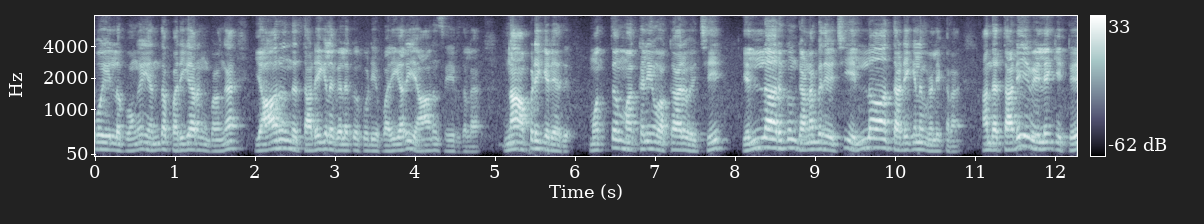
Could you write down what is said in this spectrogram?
கோயிலில் போங்க எந்த பரிகாரம் போங்க யாரும் இந்த தடைகளை விளக்கக்கூடிய பரிகாரம் யாரும் செய்கிறதில்ல நான் அப்படி கிடையாது. மொத்த மக்களையும் உட்கார வச்சு எல்லாருக்கும் கணபதி வச்சு எல்லா தடைகளும் விளக்குறேன். அந்த தடையை விளக்கிட்டு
